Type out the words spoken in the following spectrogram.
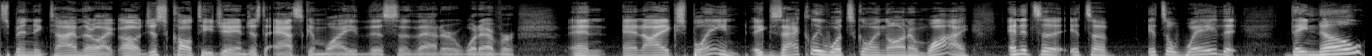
spending time. They're like oh just call tj and just ask him why this or that or whatever. And and i explained exactly what's going on and why. And it's a it's a it's a way that they know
